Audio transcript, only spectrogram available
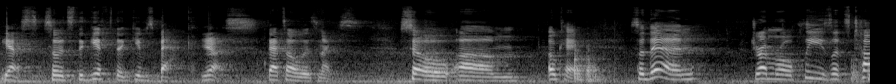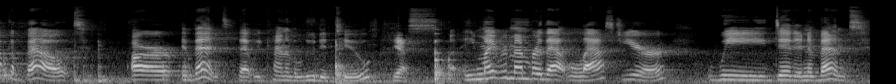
Yes. So it's the gift that gives back. Yes. That's always nice. So, um, okay. So then, drum roll, please. Let's talk about our event that we kind of alluded to. Yes. You might remember that last year we did an event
